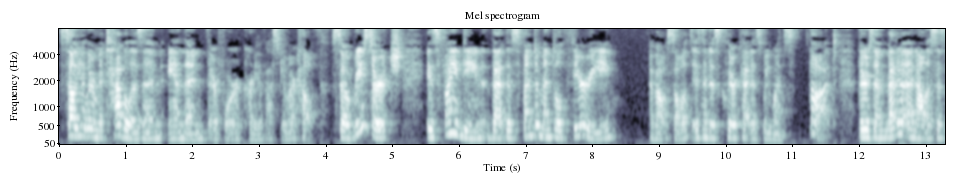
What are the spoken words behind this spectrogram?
cellular metabolism and then, therefore, cardiovascular health. So, research is finding that this fundamental theory about salt isn't as clear cut as we once thought. There's a meta analysis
